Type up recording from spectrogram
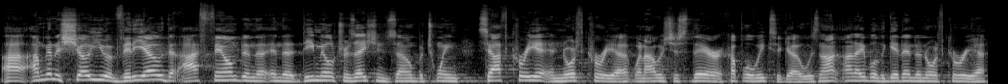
Uh, I'm going to show you a video that I filmed in the, in the demilitarization zone between South Korea and North Korea when I was just there a couple of weeks ago. Was not unable to get into North Korea.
